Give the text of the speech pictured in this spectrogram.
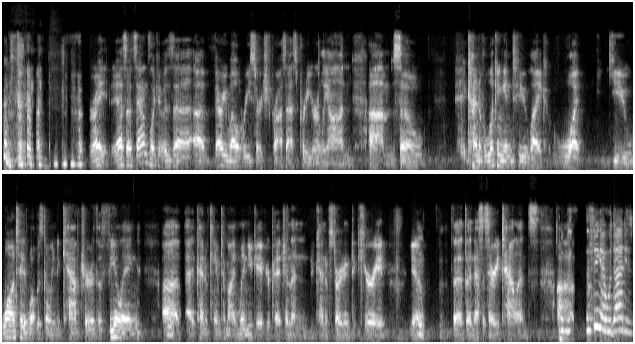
right. Yeah. So it sounds like it was a, a very well researched process pretty early on. Um, so kind of looking into like what you wanted, what was going to capture the feeling uh, that kind of came to mind when you gave your pitch, and then kind of starting to curate, you know, the the necessary talents. Uh, the thing I would add is.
